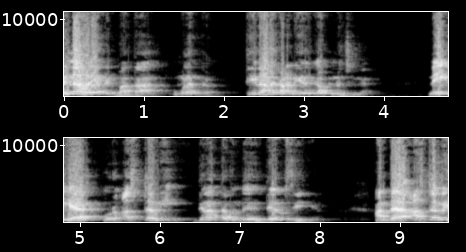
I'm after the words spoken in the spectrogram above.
என்ன வழி அப்படின்னு பார்த்தா உங்களுக்கு தீராத கடன் இருக்கு அப்படின்னு வச்சுக்கோங்க. நீங்க ஒரு அஷ்டமி தினத்தை வந்து தேர்வு செய்யுங்க. அந்த அஷ்டமி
